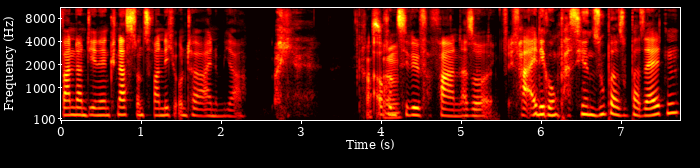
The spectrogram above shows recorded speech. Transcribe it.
wandern die in den Knast und zwar nicht unter einem Jahr. Krass. Auch ja. im Zivilverfahren. Also. Vereidigungen passieren super, super selten.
